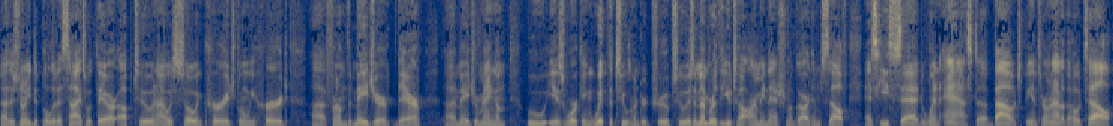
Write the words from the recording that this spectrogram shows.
Uh, there's no need to politicize what they are up to, and I was so encouraged when we heard uh, from the major there uh, Major Mangum, who is working with the 200 troops, who is a member of the Utah Army National Guard himself, as he said when asked about being thrown out of the hotel.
